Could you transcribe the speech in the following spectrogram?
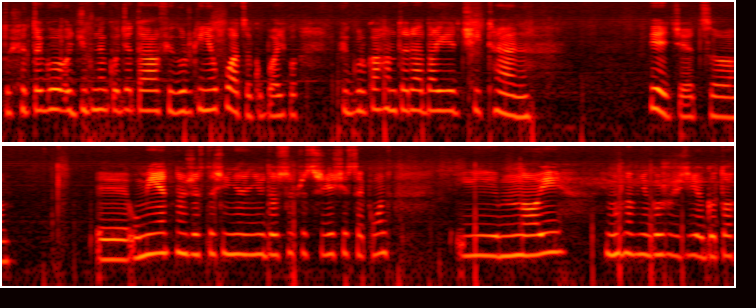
To się tego dziwnego dziada figurki nie opłaca kupować, bo figurka Huntera daje ci ten... Wiecie co... Yy, umiejętność, że jesteś nie- niewidoczny przez 30 sekund i no i można w niego rzucić jego to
